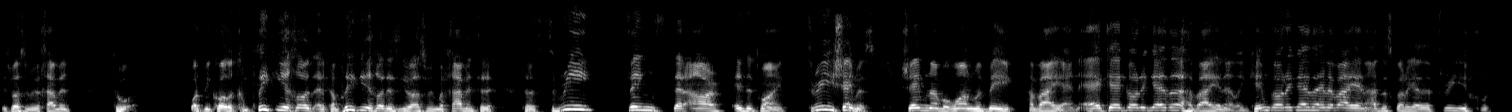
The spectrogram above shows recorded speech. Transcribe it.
you're supposed to be mechaven to what we call a complete yichud, and a complete yichud is you're supposed to be mechaven to to three things that are intertwined. Three shemas. Shame number one would be Havaya and Eke go together, Havaya and Elikim go together, and Havaya and Adus go together. Three yichudim.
